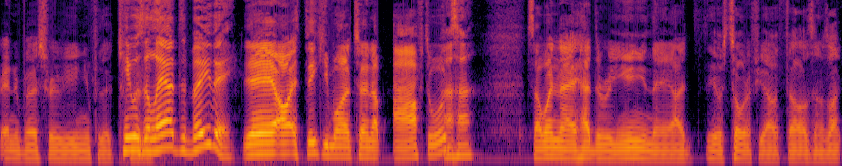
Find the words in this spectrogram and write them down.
anniversary reunion for the. he was allowed to be there. Yeah, I think he might have turned up afterwards. Uh-huh. So when they had the reunion there, I, he was talking to a few other fellas, and I was like,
